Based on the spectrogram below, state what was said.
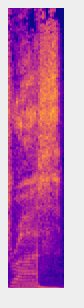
DJ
